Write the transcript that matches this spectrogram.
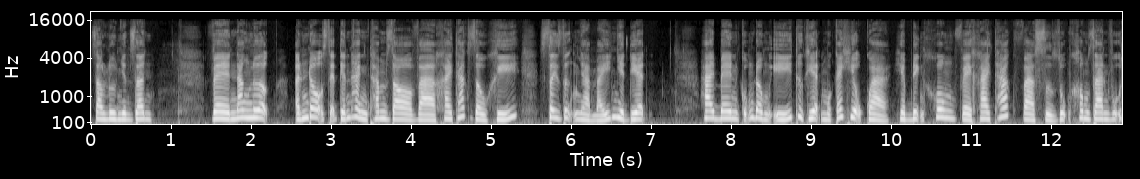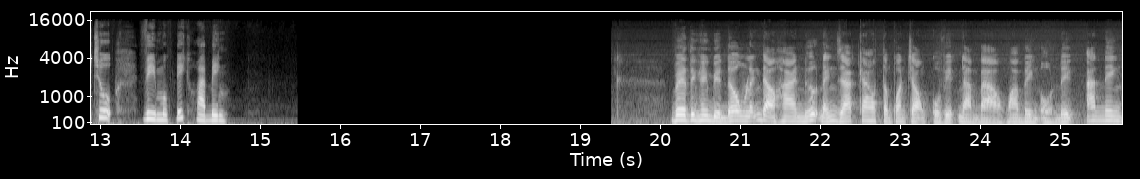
giao lưu nhân dân. Về năng lượng, Ấn Độ sẽ tiến hành thăm dò và khai thác dầu khí, xây dựng nhà máy nhiệt điện. Hai bên cũng đồng ý thực hiện một cách hiệu quả hiệp định khung về khai thác và sử dụng không gian vũ trụ vì mục đích hòa bình. Về tình hình Biển Đông, lãnh đạo hai nước đánh giá cao tầm quan trọng của việc đảm bảo hòa bình, ổn định, an ninh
